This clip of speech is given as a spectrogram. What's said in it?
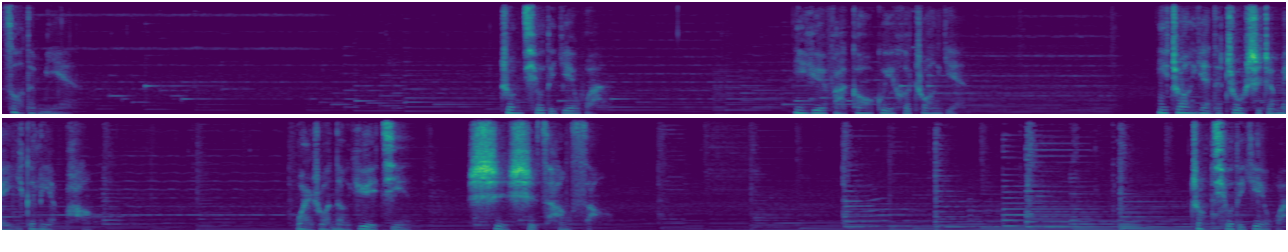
做的棉。中秋的夜晚，你越发高贵和庄严，你庄严的注视着每一个脸庞，宛若能阅尽世事沧桑。秋的夜晚，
